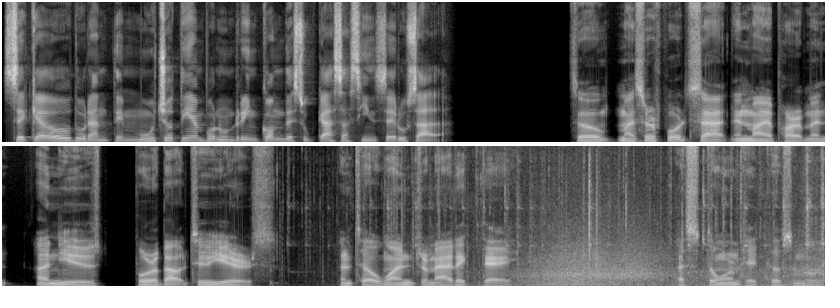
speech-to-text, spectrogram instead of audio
se quedó durante mucho tiempo en un rincón de su casa sin ser usada. So my surfboard sat in my apartment unused for about two years until one dramatic day. A storm hit Koh Samui.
